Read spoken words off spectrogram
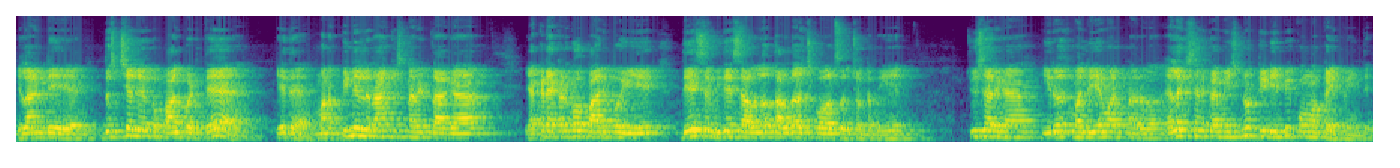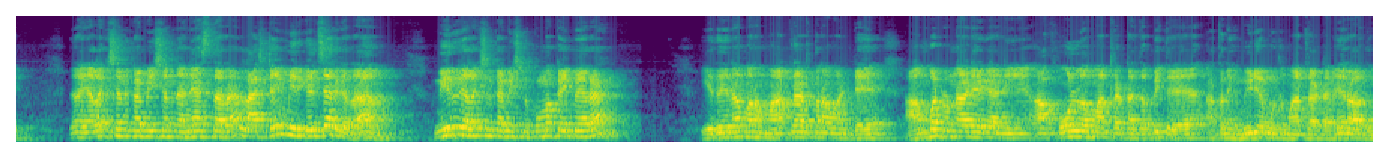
ఇలాంటి దుశ్చర్యలకు పాల్పడితే ఏదే? మన పిన్నెల్లి రామకృష్ణారెడ్డి లాగా ఎక్కడెక్కడికో పారిపోయి దేశ విదేశాల్లో తలదాచుకోవాల్సి వచ్చి ఉంటుంది చూశారుగా? ఈరోజు మళ్ళీ ఏమంటున్నారు? ఎలక్షన్ కమిషన్ టీడీపీ కుమ్మక్క అయిపోయింది ఎలక్షన్ కమిషన్ అనేస్తారా? లాస్ట్ టైం మీరు గెలిచారు కదా. మీరు ఎలక్షన్ కమిషన్ కుమ్మక్క అయిపోయారా ఏదైనా మనం మాట్లాడుతున్నామంటే ఆ అంబటి ఉన్నాడే కానీ ఆ ఫోన్లో మాట్లాడటం తప్పితే అతనికి మీడియా ముందు మాట్లాడటమే రాదు.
